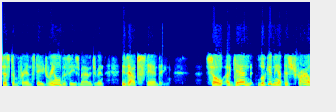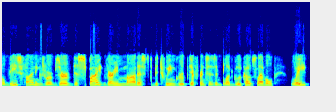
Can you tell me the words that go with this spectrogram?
system for end-stage renal disease management is outstanding. So again, looking at this trial, these findings were observed despite very modest between group differences in blood glucose level, weight,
